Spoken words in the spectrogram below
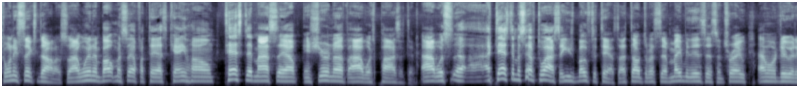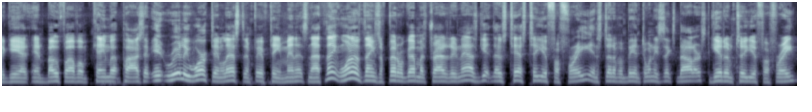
$26. So I went and bought myself a test, came home, tested myself, and sure enough, I was positive. I was, uh, I tested myself twice. I used both the tests. I thought to myself, maybe this isn't true. I'm going to do it again. And both of them came up positive. It really worked in less than 15 minutes. And I think one of the things the federal government's trying to do now is get those tests to you for free instead of them being $26, get them to you for free.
